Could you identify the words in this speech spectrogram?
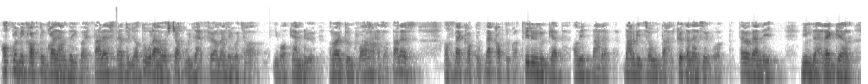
Akkor mi kaptunk ajándékba egy taleszt, mert ugye a Tórához csak úgy lehet fölmenni, hogyha Ivo kendő rajtunk van, ez a talesz, azt megkaptuk, megkaptuk a tvilününket, amit már bármicra után kötelező volt felvenni, minden reggel,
